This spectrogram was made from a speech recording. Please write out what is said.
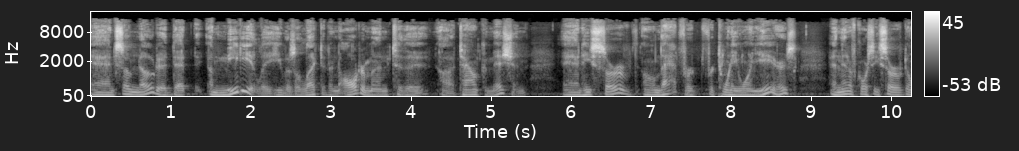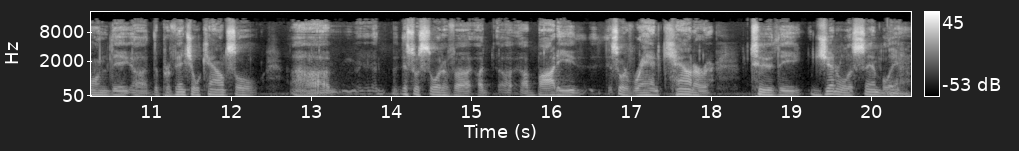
and so noted that immediately he was elected an alderman to the uh, town commission. And he served on that for, for 21 years. And then, of course, he served on the, uh, the provincial council. Uh, this was sort of a, a, a, body that sort of ran counter to the General Assembly, yeah.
